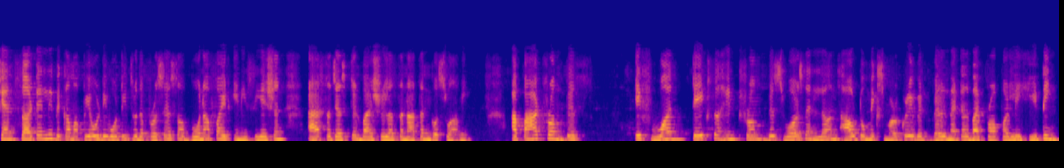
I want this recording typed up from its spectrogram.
can certainly become a pure devotee through the process of bona fide initiation as suggested by Srila Sanatan Goswami. apart from this if one takes a hint from this verse and learns how to mix mercury with bell metal by properly heating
